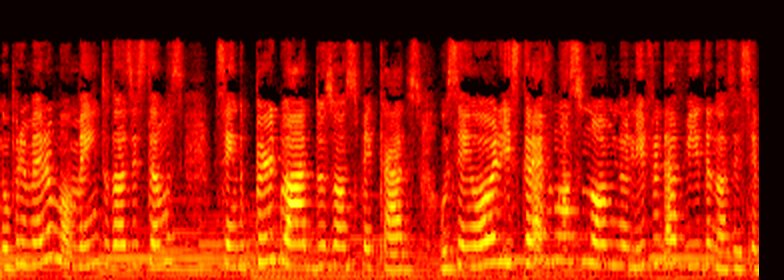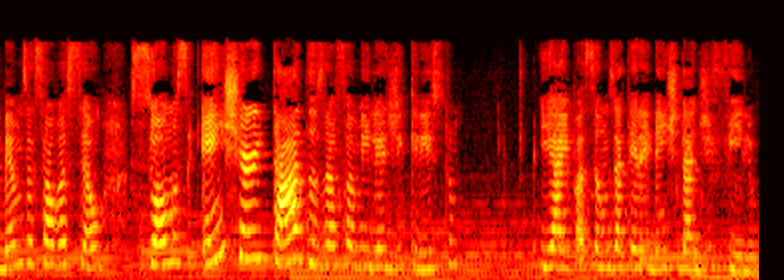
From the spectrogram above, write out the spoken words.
no primeiro momento, nós estamos sendo perdoados dos nossos pecados. O Senhor escreve o nosso nome no livro da vida, nós recebemos a salvação, somos enxertados na família de Cristo e aí passamos a ter a identidade de filho.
